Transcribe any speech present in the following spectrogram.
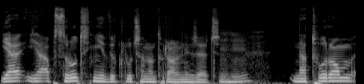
ja, ja absolutnie nie wykluczam naturalnych rzeczy. Naturą e,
